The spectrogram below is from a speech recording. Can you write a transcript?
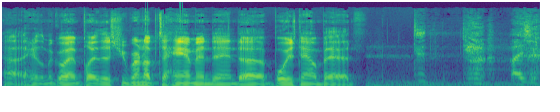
uh, here, let me go ahead and play this. You run up to Hammond and uh, boys down bad. Isaac.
